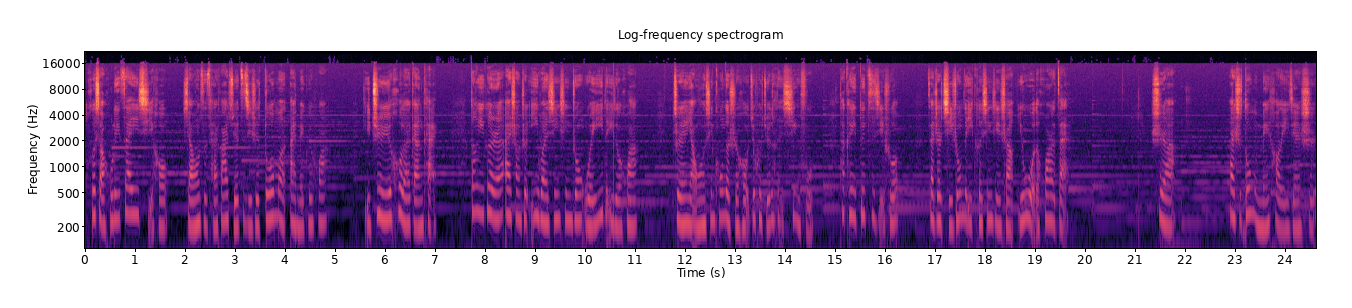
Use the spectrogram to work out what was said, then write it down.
和小狐狸在一起后，小王子才发觉自己是多么爱玫瑰花，以至于后来感慨：当一个人爱上这亿万星星中唯一的一朵花，这人仰望星空的时候就会觉得很幸福。他可以对自己说：“在这其中的一颗星星上有我的花儿在。”是啊，爱是多么美好的一件事。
